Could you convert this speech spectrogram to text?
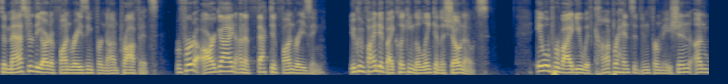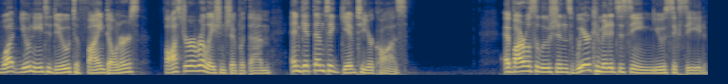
To master the art of fundraising for nonprofits, refer to our guide on effective fundraising. You can find it by clicking the link in the show notes. It will provide you with comprehensive information on what you need to do to find donors, foster a relationship with them, and get them to give to your cause. At Viral Solutions, we are committed to seeing you succeed.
